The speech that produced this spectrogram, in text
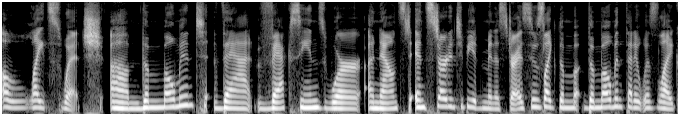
a light switch. Um, the moment that vaccines were announced and started to be administered, it was like the the moment that it was like,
